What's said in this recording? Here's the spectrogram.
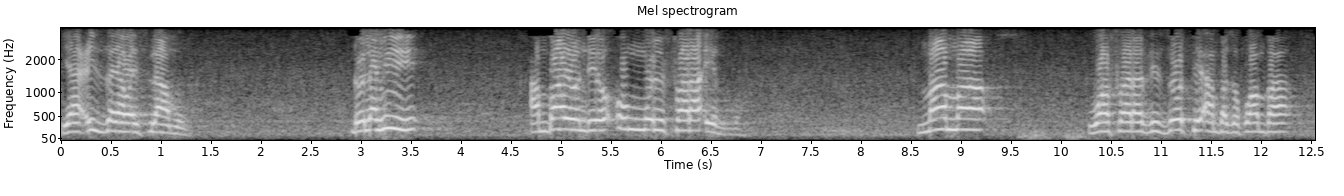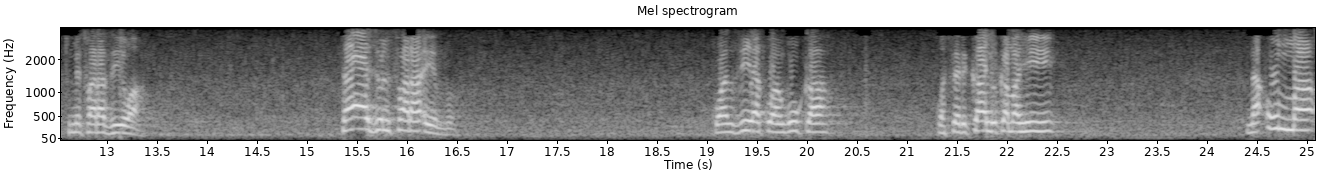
ya izza ya waislamu dola hii ambayo ndiyo ummul faraid. Mama wa faradhi zote ambazo kwamba tumefaradhiwa. Tajul faraid. Kuanzia kuanguka kwa serikali kama hii na umma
